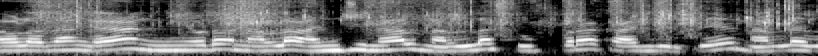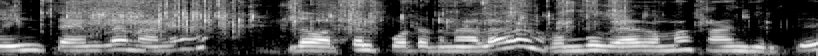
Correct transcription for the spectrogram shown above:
அவ்வளோதாங்க. அன்னியோட நல்லா அஞ்சு நாள் நல்லா சூப்பராக காஞ்சிருக்கு. நல்ல வெயில் டைமில் நான் இந்த வத்தல் போட்டதுனால ரொம்ப வேகமாக காஞ்சிருக்கு.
